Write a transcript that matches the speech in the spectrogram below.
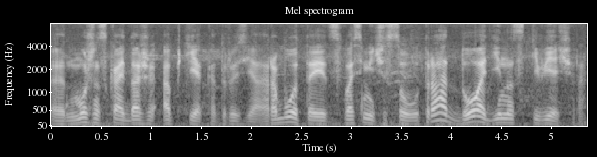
Э, можно сказать, даже аптека, друзья. Работает с 8 часов утра до 11 вечера.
